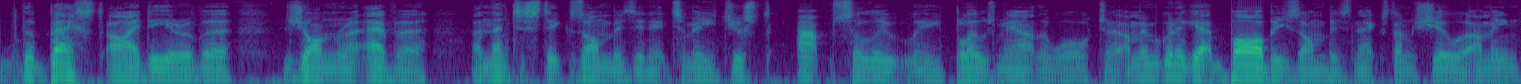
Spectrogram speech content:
the best idea of a genre ever, and then to stick zombies in it, to me, just absolutely blows me out of the water. I mean, we're going to get Barbie zombies next, I'm sure. I mean,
